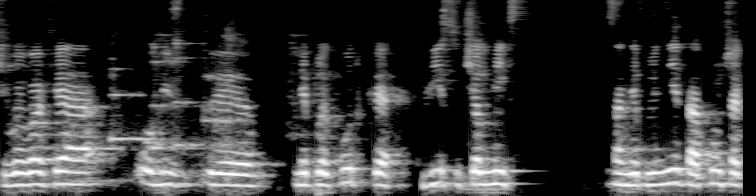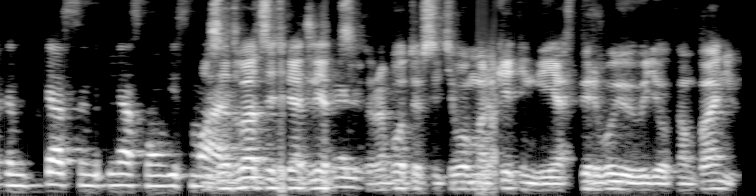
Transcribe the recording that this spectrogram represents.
Și vă va fi uh, neplăcut că visul cel mic s-a îndeplinit atunci când putea să îndeplinească un vis И за mare. 25 лет работы в сетевом маркетинге я впервые увидел компанию,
